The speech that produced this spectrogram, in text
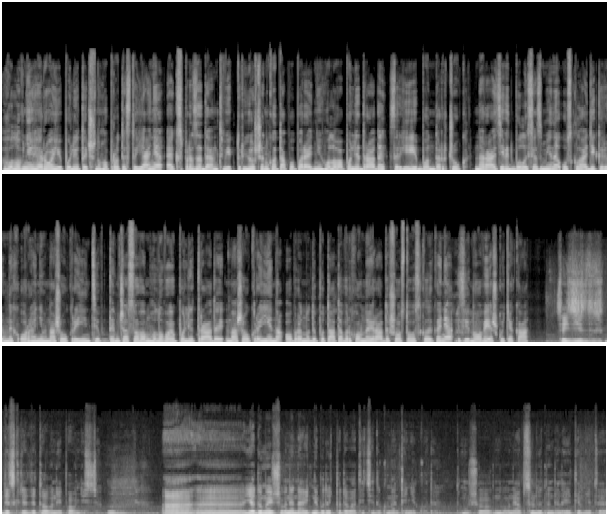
Головні герої політичного протистояння екс-президент Віктор Ющенко та попередній голова політради Сергій Бондарчук. Наразі відбулися зміни у складі керівних органів нашоукраїнців. Тимчасовим головою політради Наша Україна обрано депутата Верховної Ради шостого скликання Зіновія Шкутяка. Цей з'їзд дискредитований повністю. А е, я думаю, що вони навіть не будуть подавати ці документи нікуди. Тому що ну, вони абсолютно нелегітимні. Це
